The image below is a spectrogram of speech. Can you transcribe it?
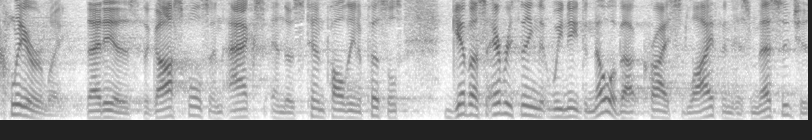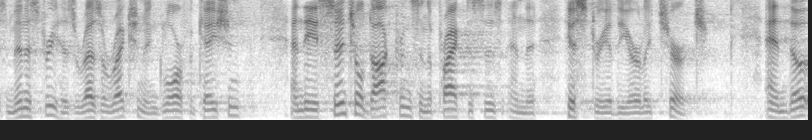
clearly, that is, the Gospels and Acts and those 10 Pauline epistles, give us everything that we need to know about Christ's life and his message, his ministry, his resurrection and glorification. and the essential doctrines and the practices and the history of the early church. And the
